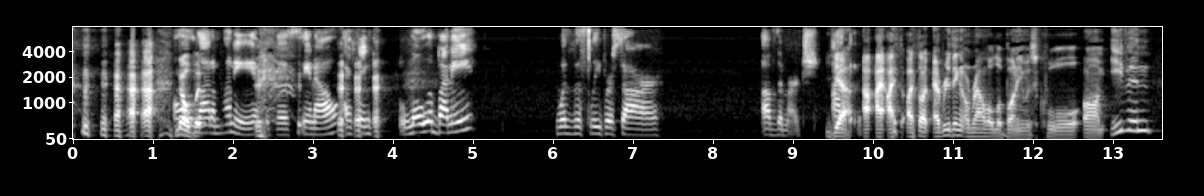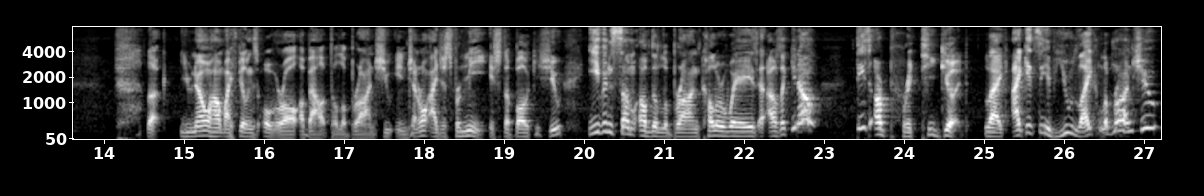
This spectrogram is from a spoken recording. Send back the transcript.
no, a but lot of money into this, you know. I think Lola Bunny was the sleeper star of the merch. Yeah. I, I, I, I thought everything around Lola Bunny was cool. Um, even look, you know how my feelings overall about the LeBron shoe in general. I just, for me, it's the bulky shoe. Even some of the LeBron colorways, I was like, you know, these are pretty good. Like, I can see if you like LeBron shoe,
